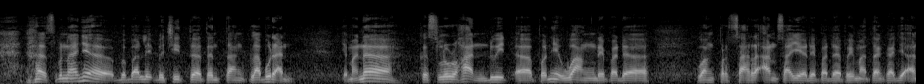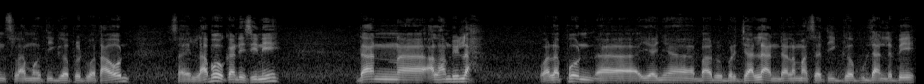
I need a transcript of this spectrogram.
Sebenarnya berbalik bercerita tentang pelaburan yang mana keseluruhan duit uh, apa ni wang daripada wang persaraan saya daripada perkhidmatan kerajaan selama 32 tahun saya laburkan di sini. Dan uh, alhamdulillah walaupun uh, ianya baru berjalan dalam masa tiga bulan lebih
